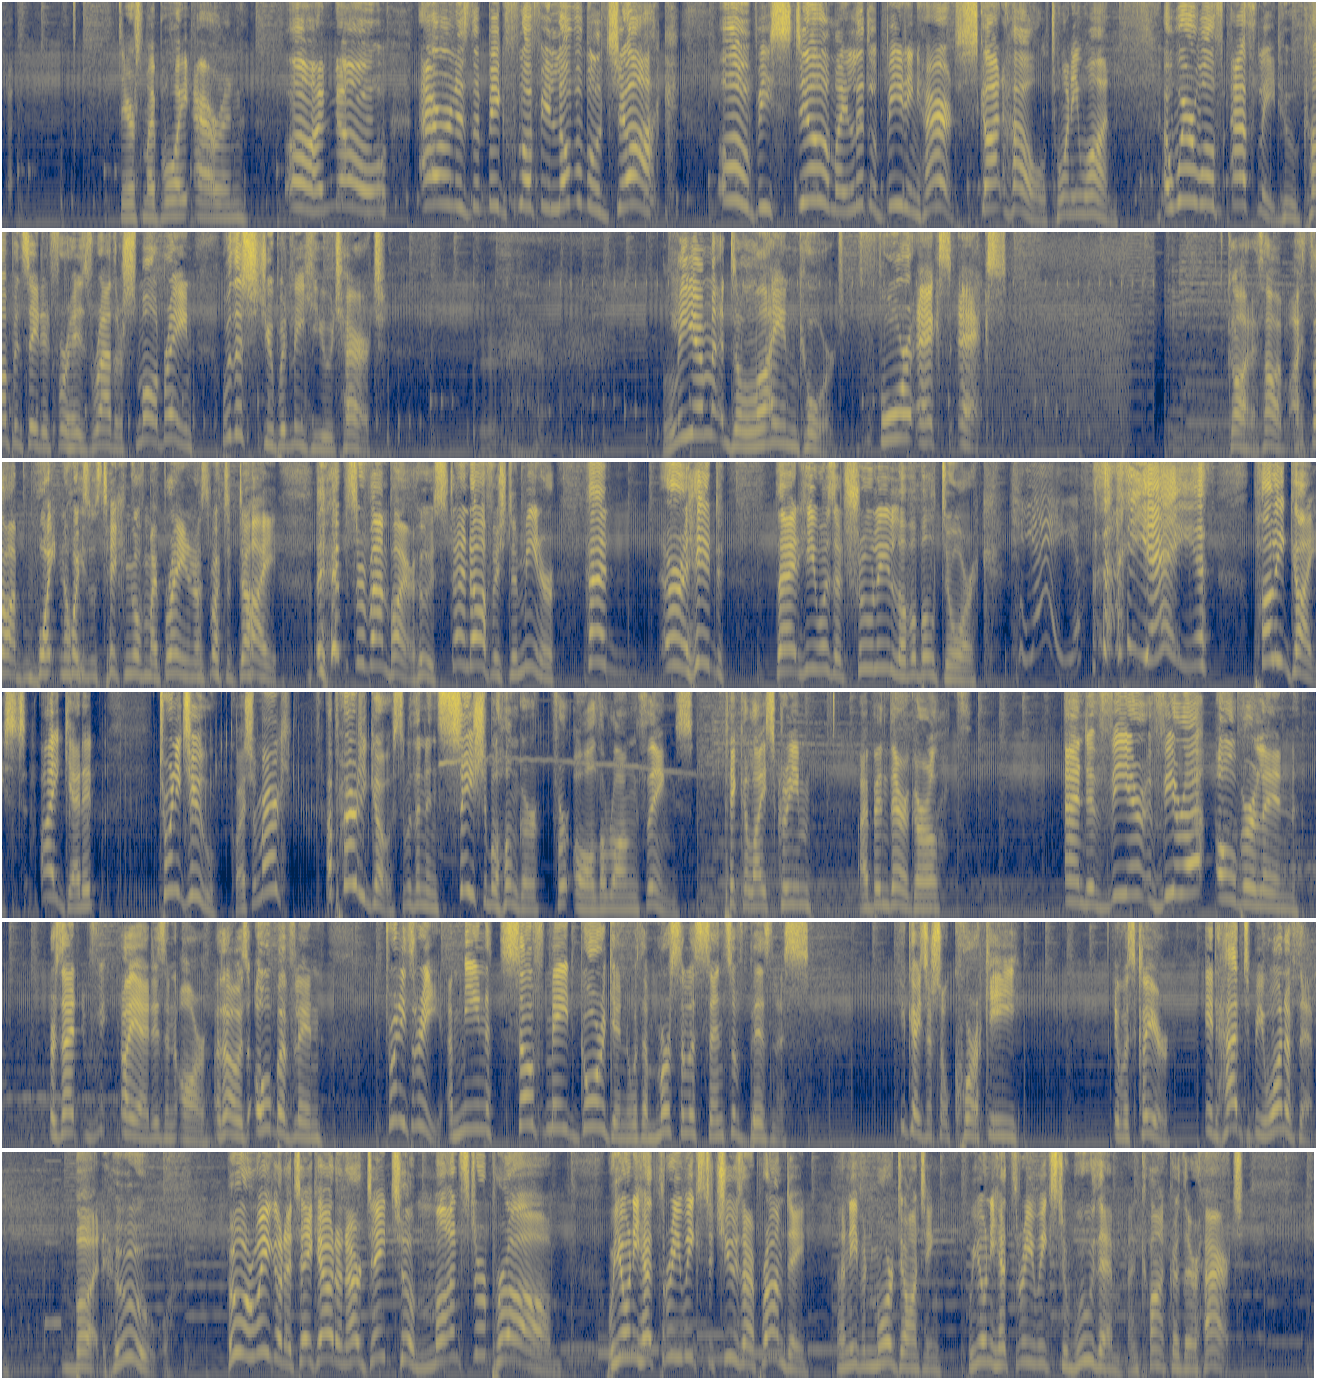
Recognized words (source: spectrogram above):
There's my boy Aaron. Oh no! Aaron is the big fluffy lovable jock! Oh, be still, my little beating heart. Scott Howl, 21. A werewolf athlete who compensated for his rather small brain with a stupidly huge heart. Liam DeLioncourt, 4XX. God, I thought I thought white noise was taking over my brain and I was about to die. A hipster vampire whose standoffish demeanor had er hid that he was a truly lovable dork. Yay! Yay! Polygeist, I get it. 22, question mark? A party ghost with an insatiable hunger for all the wrong things. Pickle ice cream. I've been there, girl. And Vera, Vera Oberlin. Or is that. V oh, yeah, it is an R. I thought it was Oberlin. 23. A mean, self made Gorgon with a merciless sense of business. You guys are so quirky. It was clear. It had to be one of them. But who? Who are we gonna take out on our date to Monster Prom? We only had three weeks to choose our prom date, and even more daunting, we only had three weeks to woo them and conquer their heart.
